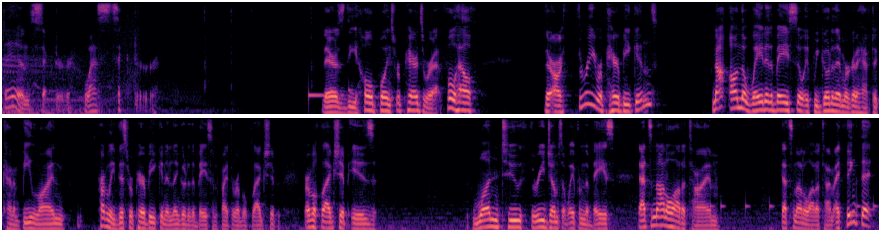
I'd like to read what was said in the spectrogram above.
stand sector. Last sector. There's the hull points repaired, so we're at full health. There are three repair beacons, not on the way to the base, so if we go to them, we're going to have to kind of beeline probably this repair beacon and then go to the base and fight the Rebel flagship. Rebel flagship is one, two, three jumps away from the base. That's not a lot of time. That's not a lot of time. I think that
